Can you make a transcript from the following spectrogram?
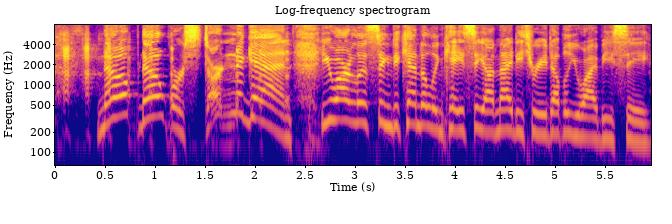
nope, nope, we're starting again. You are listening to Kendall and Casey on 93 WIBC.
